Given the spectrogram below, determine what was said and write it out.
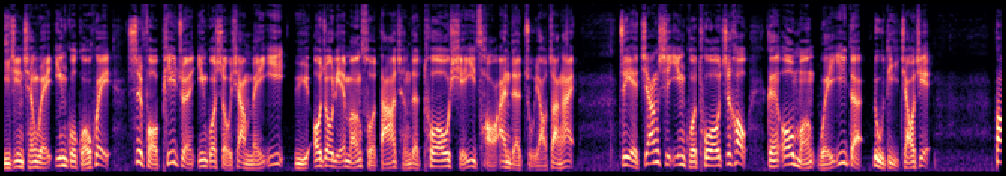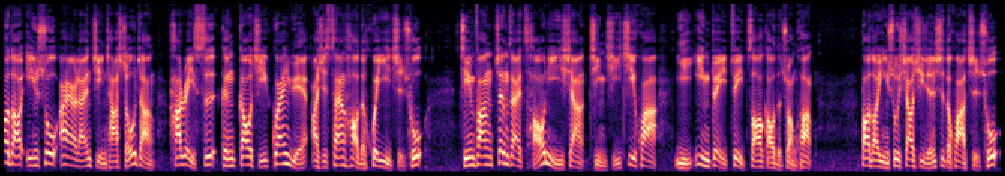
已经成为英国国会是否批准英国首相梅伊与欧洲联盟所达成的脱欧协议草案的主要障碍。这也将是英国脱欧之后跟欧盟唯一的陆地交界。报道引述爱尔兰警察首长哈瑞斯跟高级官员二十三号的会议指出，警方正在草拟一项紧急计划，以应对最糟糕的状况。报道引述消息人士的话指出，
